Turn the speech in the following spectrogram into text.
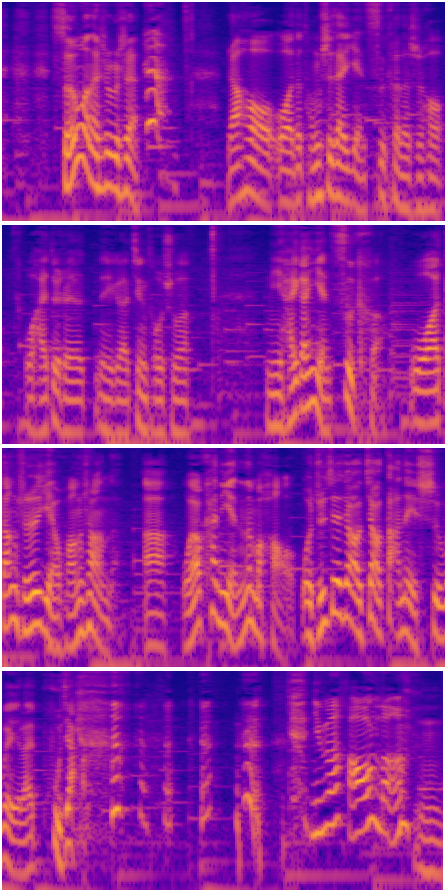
损我呢是不是？然后我的同事在演刺客的时候，我还对着那个镜头说：“你还敢演刺客？我当时演皇上的啊！我要看你演的那么好，我直接就要叫大内侍卫来护驾了。你们好冷。嗯，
